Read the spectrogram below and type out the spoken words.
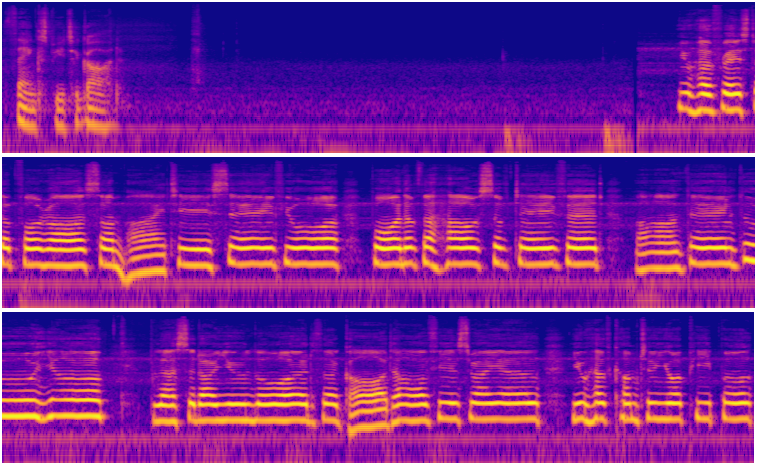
Thanks be to God. You have raised up for us a mighty Saviour, born of the house of David. Alleluia. Blessed are you, Lord, the God of Israel. You have come to your people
